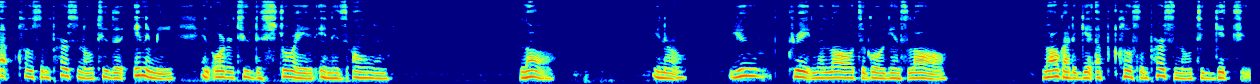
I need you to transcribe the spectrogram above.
up close and personal to the enemy in order to destroy it in his own law. You know, you creating a law to go against law. Law got to get up close and personal to get you.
